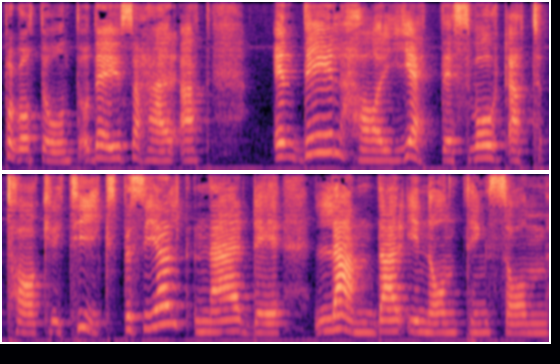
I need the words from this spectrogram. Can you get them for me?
på gott och ont. Och det är ju så här att en del har jättesvårt att ta kritik, speciellt när det landar i någonting som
